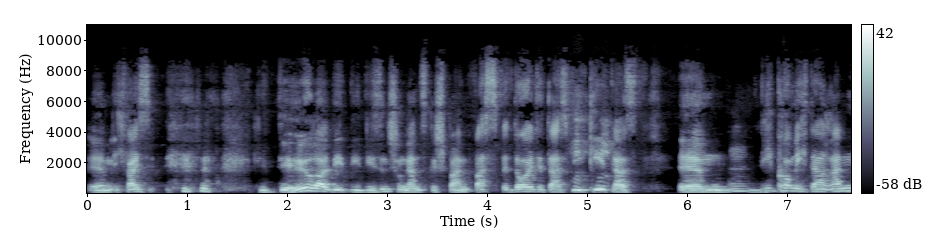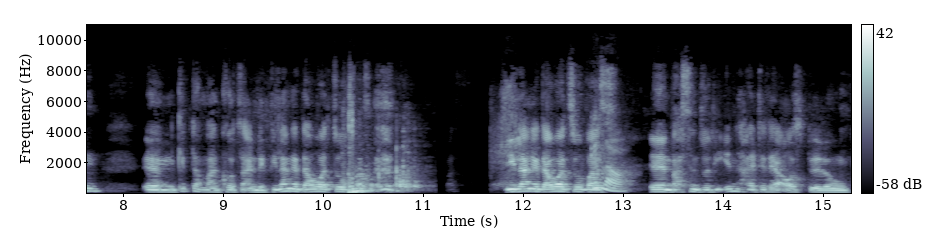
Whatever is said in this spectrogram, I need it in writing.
Ähm, ich weiß, die, die Hörer, die, die, die sind schon ganz gespannt. Was bedeutet das? Wie geht das? Ähm, mhm. wie komme ich daran? Ähm, gib doch mal einen kurzen Einblick. Wie lange dauert sowas? Wie lange dauert sowas? Genau. Ähm, was sind so die Inhalte der Ausbildung?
